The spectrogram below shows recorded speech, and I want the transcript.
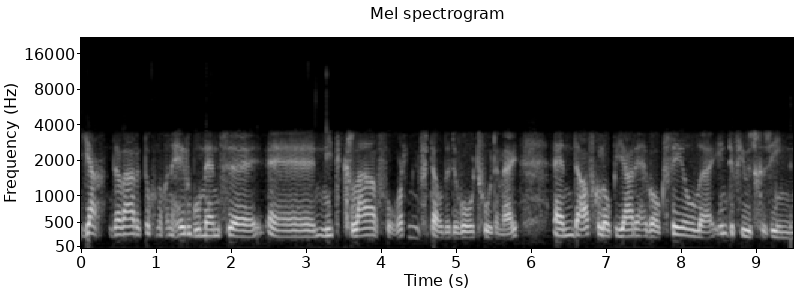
ja, daar waren toch nog een heleboel mensen eh, niet klaar voor, vertelde de woordvoerder mij. En de afgelopen jaren hebben we ook veel eh, interviews gezien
